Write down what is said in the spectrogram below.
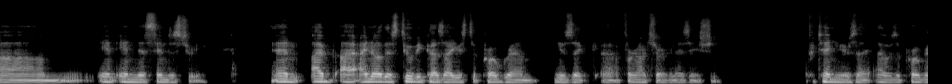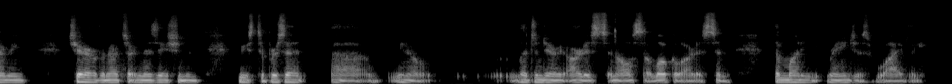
um, in in this industry. And I I know this too because I used to program music uh, for an arts organization. For ten years, I, I was a programming chair of an arts organization, and we used to present uh, you know legendary artists and also local artists, and the money ranges widely,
